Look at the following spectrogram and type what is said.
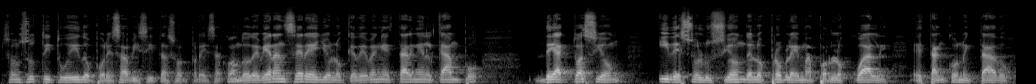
son sustituidos por esa visita sorpresa, cuando debieran ser ellos los que deben estar en el campo de actuación y de solución de los problemas por los cuales están conectados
